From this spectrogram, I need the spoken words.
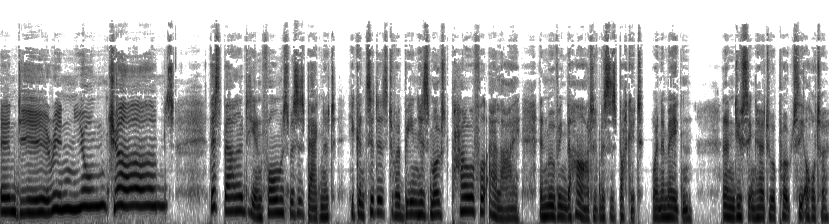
endearing young charms this ballad, he informs Mrs. Bagnet, he considers to have been his most powerful ally in moving the heart of Mrs. Bucket when a maiden and inducing her to approach the altar.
